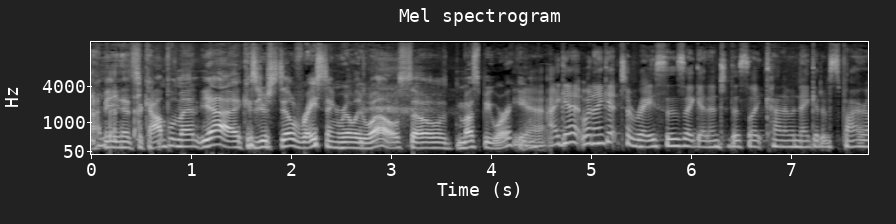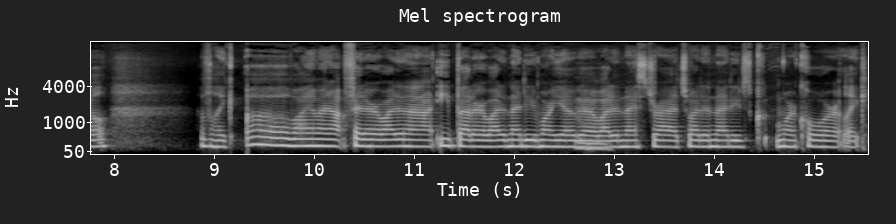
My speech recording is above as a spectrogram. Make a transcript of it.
I mean, it's a compliment. Yeah, because you're still racing really well. So it must be working. yeah. I get when I get to races, I get into this like kind of a negative spiral of like, oh, why am I not fitter? Why didn't I not eat better? Why didn't I do more yoga? Mm-hmm. Why didn't I stretch? Why didn't I do more core? Like,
